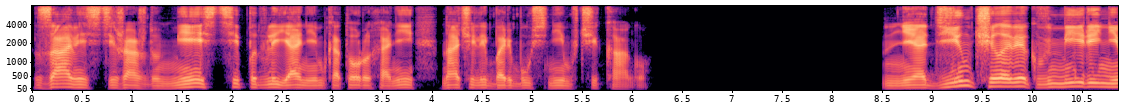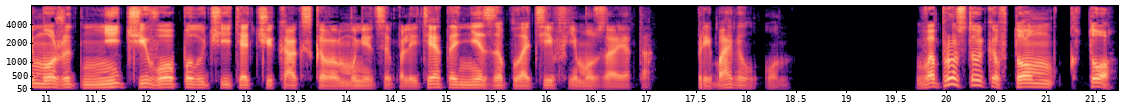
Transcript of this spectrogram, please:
зависть и жажду мести, под влиянием которых они начали борьбу с ним в Чикаго. Ни один человек в мире не может ничего получить от чикагского муниципалитета, не заплатив ему за это, прибавил он. Вопрос только в том, кто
